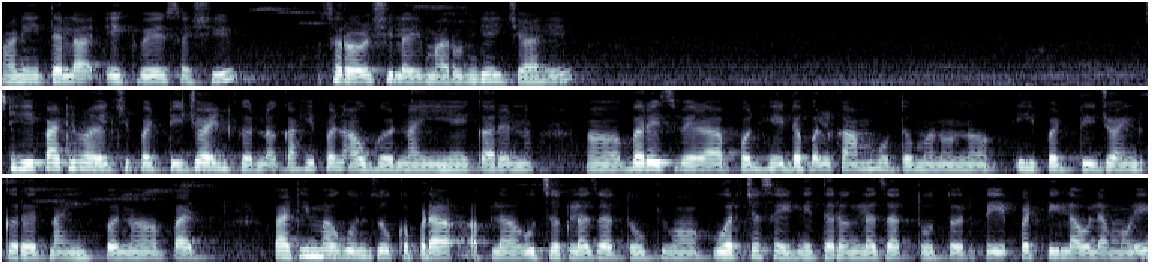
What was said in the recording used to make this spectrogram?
आणि त्याला एक वेळेस अशी सरळ शिलाई मारून घ्यायची आहे. ही पाठीमागची पट्टी जॉईंट करणं काही पण अवघड नाही आहे कारण बरेच वेळा आपण हे डबल काम होतं म्हणून ही पट्टी जॉईंट करत नाहीत. पण अ, पाठ पाठीमागून जो कपडा आपला उचकला जातो किंवा वरच्या साईडने तरंगला जातो तर ते पट्टी लावल्यामुळे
